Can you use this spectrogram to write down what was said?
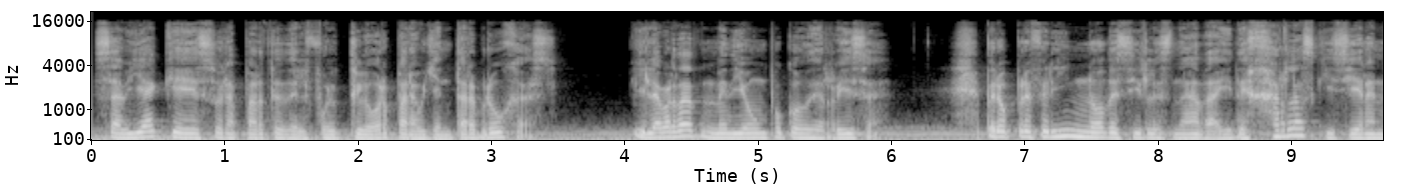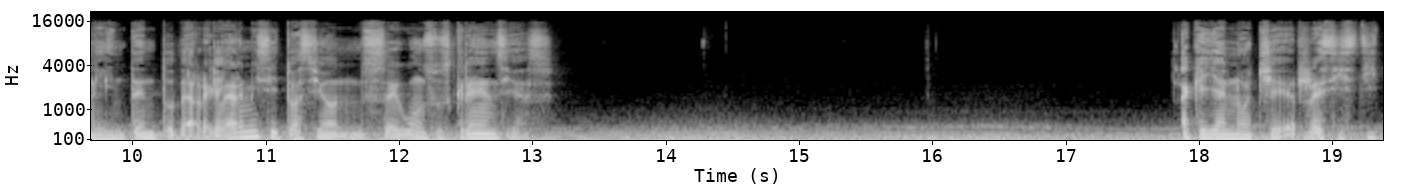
sabía que eso era parte del folclore para ahuyentar brujas. Y la verdad me dio un poco de risa. Pero preferí no decirles nada y dejarlas que hicieran el intento de arreglar mi situación según sus creencias. Aquella noche resistí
